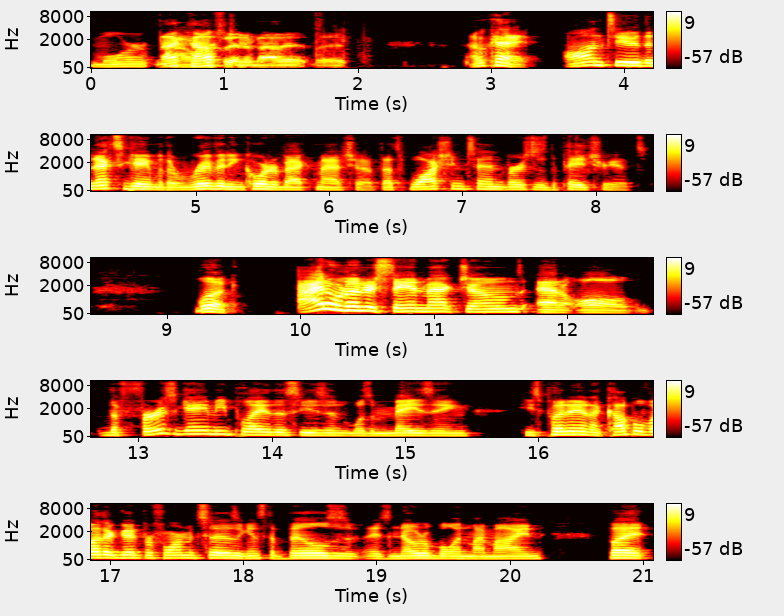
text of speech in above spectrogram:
More. Not confident about it, but Okay, on to the next game with a riveting quarterback matchup. That's Washington versus the Patriots. Look, I don't understand Mac Jones at all. The first game he played this season was amazing. He's put in a couple of other good performances against the Bills is notable in my mind, but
